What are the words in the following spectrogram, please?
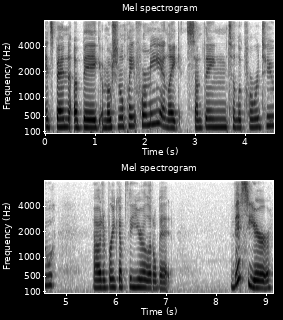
it's been a big emotional point for me and like something to look forward to uh, to break up the year a little bit. This year,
